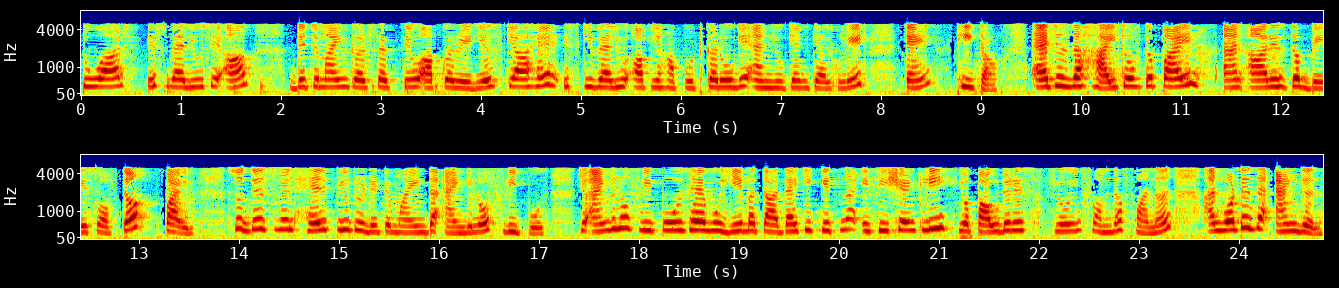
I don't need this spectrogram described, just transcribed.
two r इस वैल्यू से आप डिटमाइन कर सकते हो आपका रेडियस क्या है। इसकी वैल्यू आप यहाँ पुट करोगे and you can calculate tan theta H is the height of the pile and R is the base of the pile so this will help you to determine the angle of repose जो एंगल ऑफ़ रिपोज है, वो ये बताता है कि कितना efficiently your powder is flowing from the funnel and what is the angle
